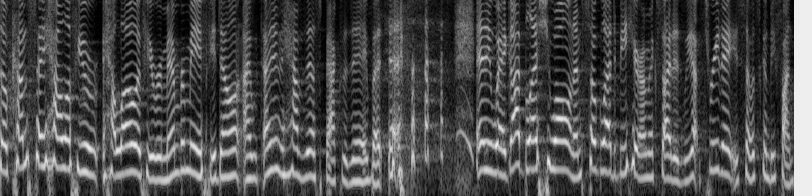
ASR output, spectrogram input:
So come say hello if you hello if you remember me. If you don't, I, I didn't have this back the day, but anyway, God bless you all, and I'm so glad to be here. I'm excited. We got three days, so it's going to be fun.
